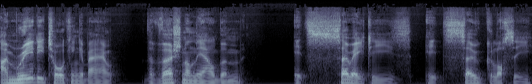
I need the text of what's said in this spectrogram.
I'm really talking about the version on the album. It's so 80s, it's so glossy.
